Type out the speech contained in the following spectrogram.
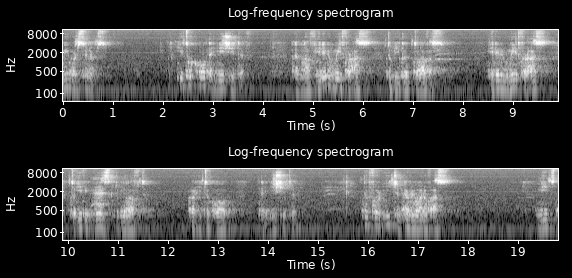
we were sinners, he took all the initiative and love. He didn't wait for us to be good to love us. He didn't wait for us to even ask to be loved, but he took all the initiative. Therefore, each and every one of us needs to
